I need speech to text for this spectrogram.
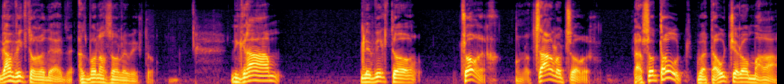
גם ויקטור יודע את זה, אז בואו נחזור לוויקטור. נגרם לוויקטור צורך, או נוצר לו צורך, לעשות טעות, והטעות שלו מרה.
